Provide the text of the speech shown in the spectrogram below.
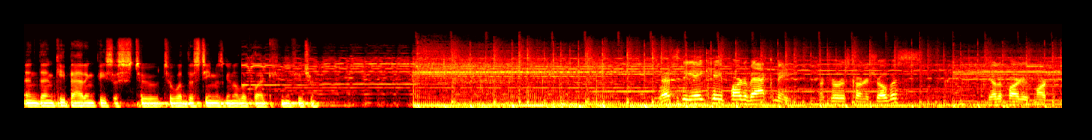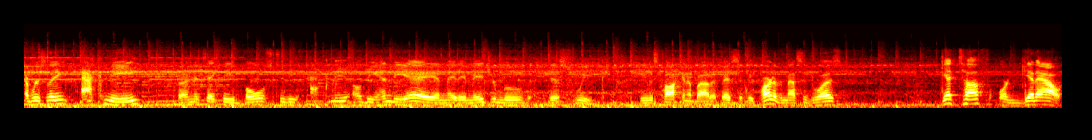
and then keep adding pieces to to what this team is going to look like in the future. That's the AK part of Acme. Arturas Karnisovas. The other part is Marc Eversley. Acme trying to take the Bulls to the acme of the NBA and made a major move this week. He was talking about it. Basically, part of the message was get tough or get out.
